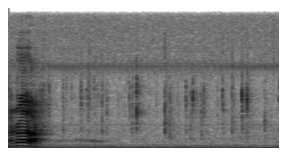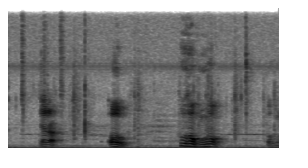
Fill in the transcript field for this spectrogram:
Nó rơi rồi. Chết rồi. Ồ hú hồn hú hồn. Ồ nó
